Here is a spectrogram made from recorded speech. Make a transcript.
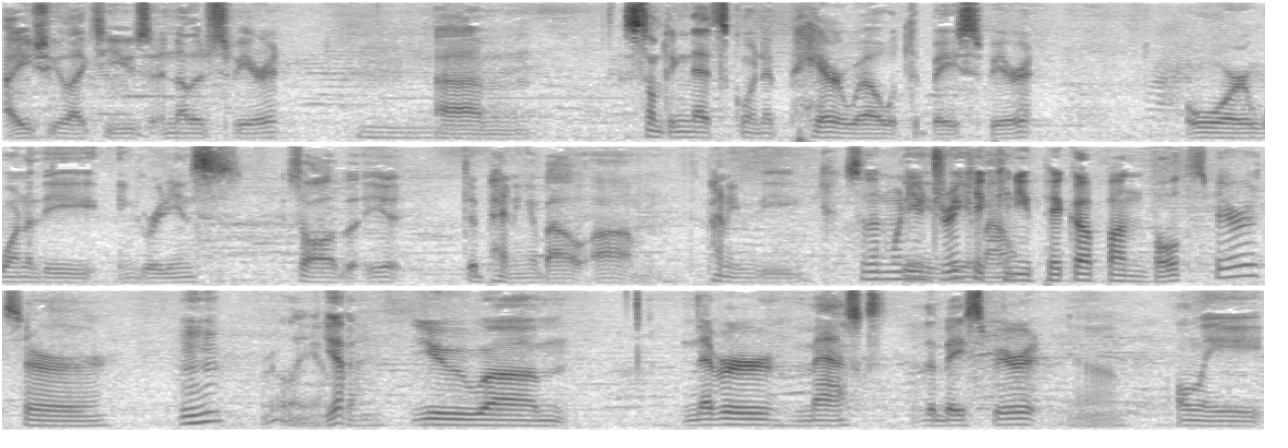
I usually like to use another spirit, um, something that's going to pair well with the base spirit, or one of the ingredients. It's all depending about um, depending the. So then, when the- you drink it, can you pick up on both spirits, or Mm-hmm. really? Yep. Okay. You um, never mask the base spirit. Yeah. Only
